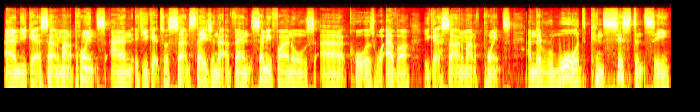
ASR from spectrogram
um, you get a certain amount of points, and if you get to a certain stage in that event, semifinals, uh, quarters, whatever, you get a certain amount of points, and they reward consistency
